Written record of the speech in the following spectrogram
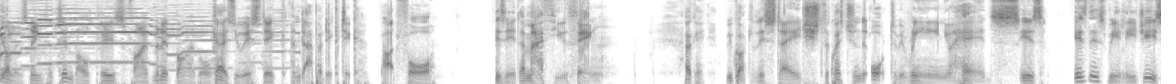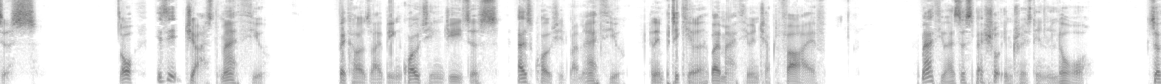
You're listening to Tim Bulkeley's Five Minute Bible. Casuistic and apodictic, part four. Is it a Matthew thing? Okay, we've got to this stage. The question that ought to be ringing in your heads is Is this really Jesus? Or is it just Matthew? Because I've been quoting Jesus as quoted by Matthew, and in particular by Matthew in chapter 5. Matthew has a special interest in law, so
